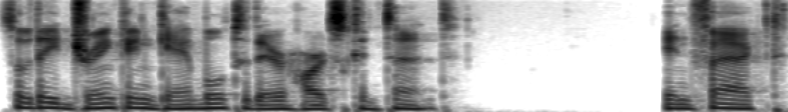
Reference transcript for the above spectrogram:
so they drink and gamble to their heart's content. In fact,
